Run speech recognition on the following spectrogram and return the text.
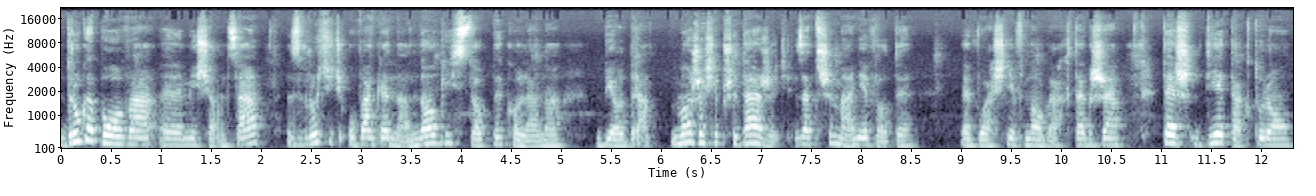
Druga połowa y, miesiąca zwrócić uwagę na nogi, stopy, kolana, biodra. Może się przydarzyć zatrzymanie wody e, właśnie w nogach. Także też dieta, którą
